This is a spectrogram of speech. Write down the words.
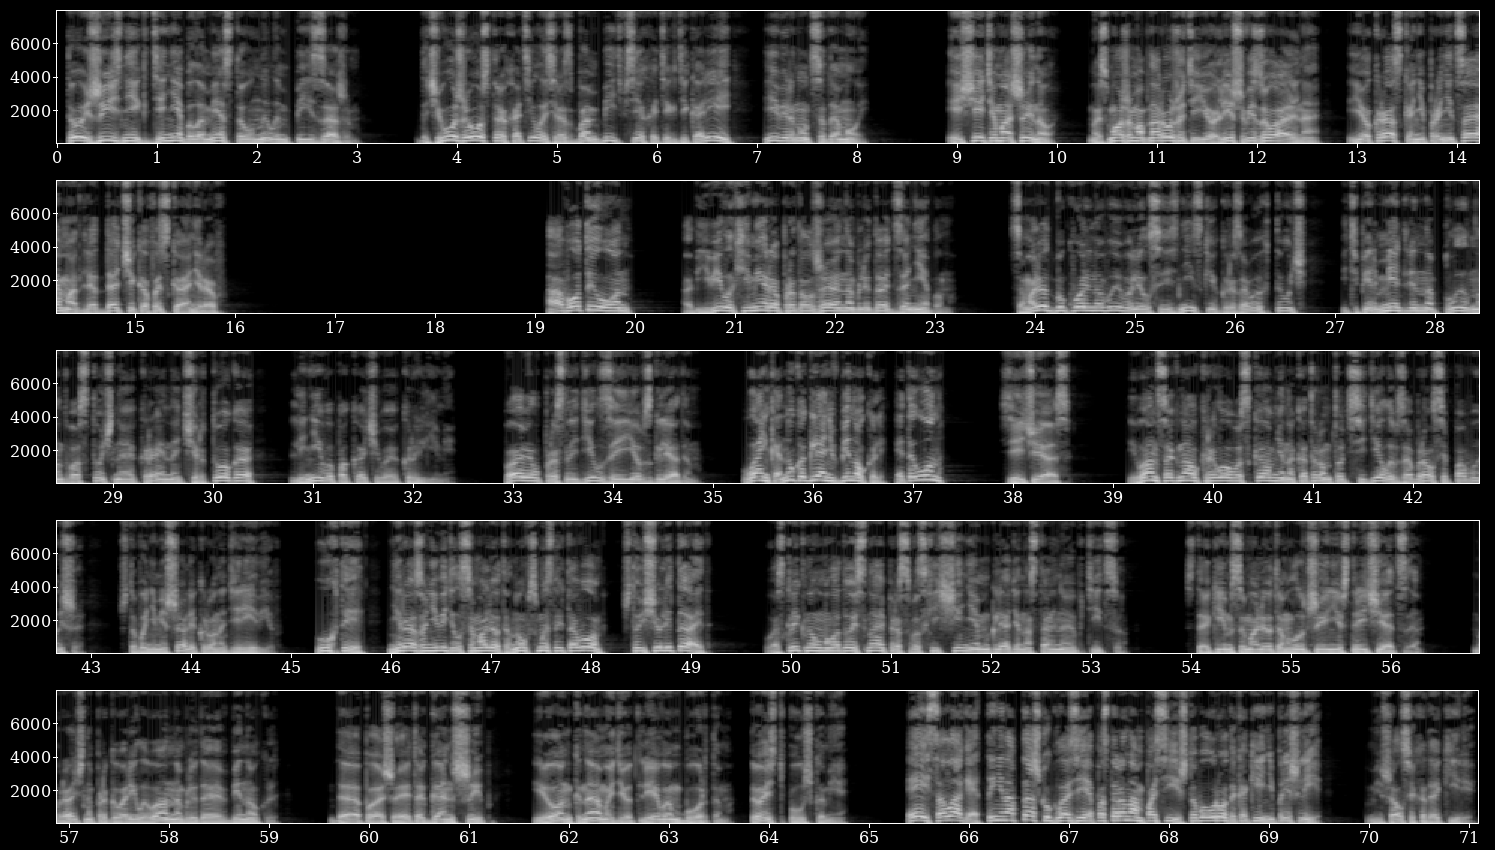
Той жизни, где не было места унылым пейзажам. До чего же остро хотелось разбомбить всех этих дикарей и вернуться домой. «Ищите машину! Мы сможем обнаружить ее лишь визуально. Ее краска непроницаема для датчиков и сканеров», «А вот и он!» — объявила Химера, продолжая наблюдать за небом. Самолет буквально вывалился из низких грозовых туч и теперь медленно плыл над восточной окраиной чертога, лениво покачивая крыльями. Павел проследил за ее взглядом. «Ванька, ну-ка глянь в бинокль. Это он?» «Сейчас». Иван согнал Крылова с камня, на котором тот сидел, и взобрался повыше, чтобы не мешали кроны деревьев. «Ух ты! Ни разу не видел самолета, ну, в смысле того, что еще летает!» — воскликнул молодой снайпер с восхищением, глядя на стальную птицу. «С таким самолетом лучше и не встречаться», — мрачно проговорил Иван, наблюдая в бинокль. «Да, Паша, это ганшип, и он к нам идет левым бортом, то есть пушками». «Эй, салага, ты не на пташку глази, а по сторонам паси, чтобы уроды какие не пришли!» — вмешался Ходокири.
